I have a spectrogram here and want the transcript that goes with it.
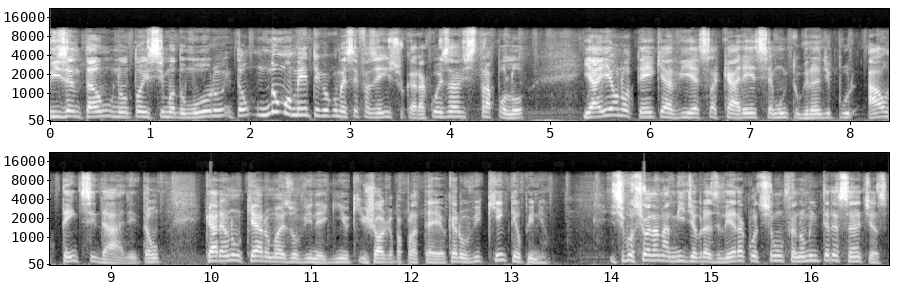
isentão, não estou em cima do muro. Então, no momento em que eu comecei a fazer isso, cara, a coisa extrapolou. E aí eu notei que havia essa carência muito grande por autenticidade. Então, cara, eu não quero mais ouvir neguinho que joga para plateia. Eu quero ouvir quem tem opinião. E se você olhar na mídia brasileira, aconteceu um fenômeno interessante. As,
